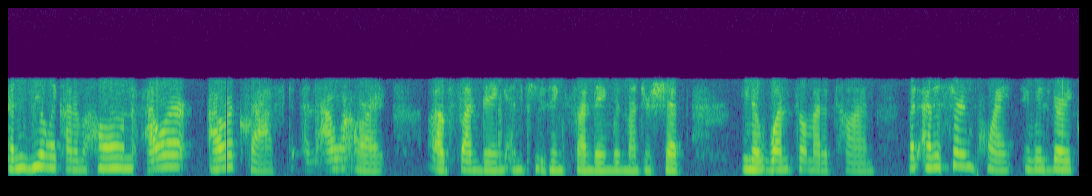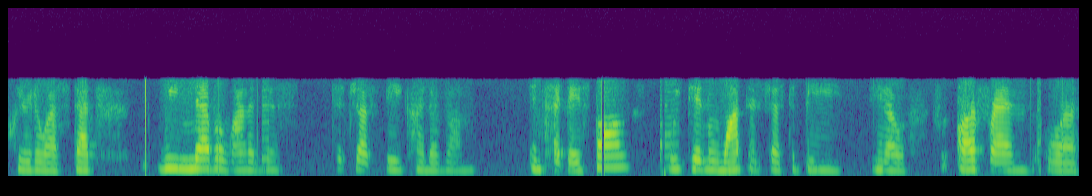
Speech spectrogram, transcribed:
and really kind of hone our our craft and our art of funding and infusing funding with mentorship, you know, one film at a time. But at a certain point, it was very clear to us that we never wanted this to just be kind of um, inside baseball. We didn't want this just to be, you know, our friends or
